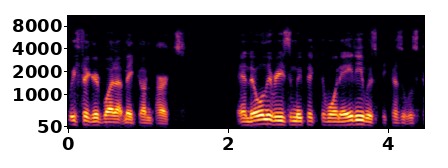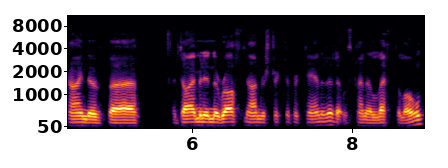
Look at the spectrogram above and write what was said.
we figured why not make gun parts? And the only reason we picked the 180 was because it was kind of uh, a diamond in the rough, non restricted for Canada that was kind of left alone.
